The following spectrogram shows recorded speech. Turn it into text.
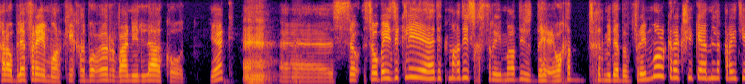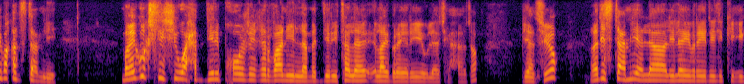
قراو بلا framework كيقلبوا غير vanilla code. ياك. so basically هذيك ما غاديش تخسري ما غاديش تضيعي واخا تخدمي دابا ب framework راك شي كامل اللي قريتي باقا تستعمليه. ما غيقولكش لي شي واحد ديري projet غير فانيلا ما ديري حتى library ولا شي حاجة. bien sûr غادي تستعملي على les libraries اللي كي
